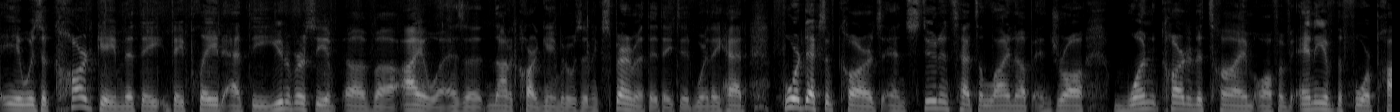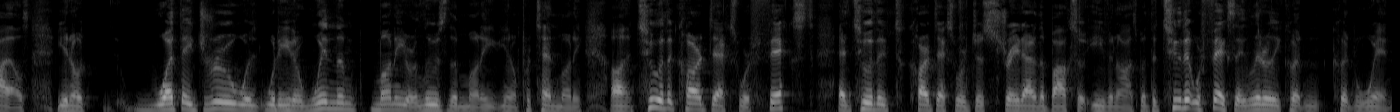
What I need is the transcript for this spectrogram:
it was a card game that they they played at the University of, of uh, Iowa as a not a card game, but it was an experiment that they did where they had four decks of cards and students had to line up and draw one card at a time off of any of the four piles. You know, what they drew would, would either win them money or lose them money, you know, pretend money. Uh, two of the card decks were fixed, and two of the card decks were just straight out of the box, so even odds. But the two that were fixed, they literally couldn't couldn't win.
